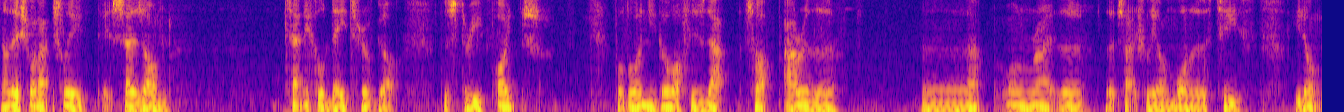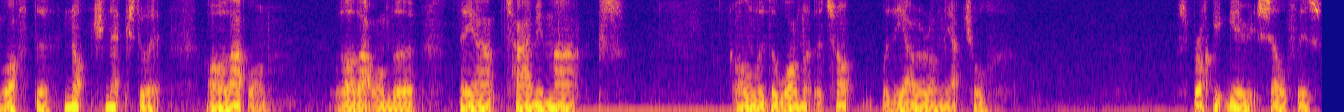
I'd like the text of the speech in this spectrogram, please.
Now this one actually, it says on technical data I've got, there's three points. But the one you go off is that top arrow there. Uh, that one right there, that's actually on one of the teeth. You don't go off the notch next to it, or that one, or that one there. They aren't timing marks. Only the one at the top with the arrow on the actual sprocket gear itself is,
